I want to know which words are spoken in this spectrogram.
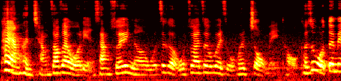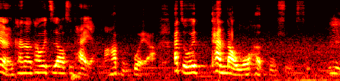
太阳很强照在我脸上，所以呢，我这个我坐在这个位置，我会皱眉头。可是我对面的人看到，他会知道是太阳吗？他不会啊，他只会看到我很不舒服。嗯，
